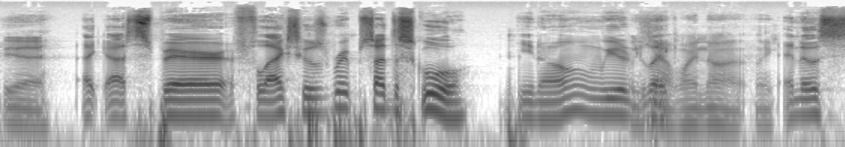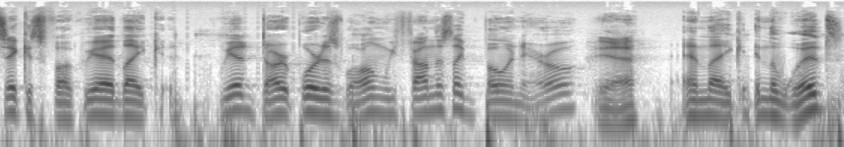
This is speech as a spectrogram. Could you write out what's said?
yeah. Like at Spare, at Flex. It was right beside the school. You know, and we were Well, yeah, like, why not? Like, and it was sick as fuck. We had like, we had a dartboard as well, and we found this like bow and arrow, yeah. and like in the woods,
